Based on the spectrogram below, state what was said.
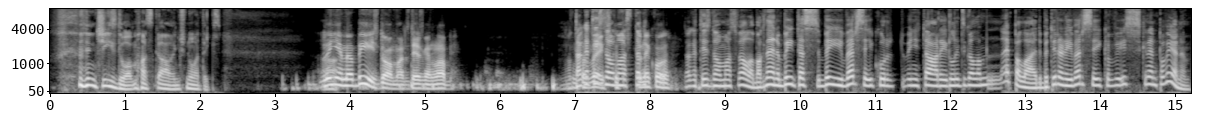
viņš izdomās, kā viņš notiks. Viņiem jau bija izdomāts diezgan labi. Nu, tagad, ka izdomās, tagad, neko, tagad izdomās vēl labāk. Nē, nu, bija, tas bija versija, kur viņi tā arī līdz galam nepalaida, bet ir arī versija, ka viss skrien pa vienam.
